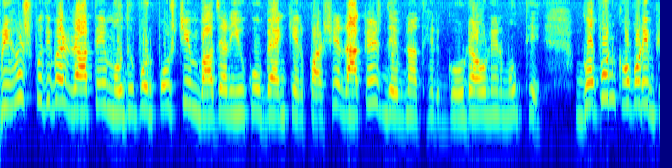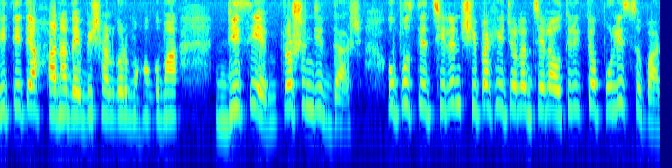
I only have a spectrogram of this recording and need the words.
বৃহস্পতিবার রাতে মধুপুর পশ্চিম বাজার ইউকো ব্যাংকের পাশে রাকেশ দেবনাথের গোডাউনের মধ্যে গোপন খবরের ভিত্তিতে হানা দেয় বিশালগড় মহকুমা ডিসিএম প্রসেনজিৎ দাস। উপস্থিত ছিলেন সিপাহীজলা জেলা অতিরিক্ত পুলিশ সুপার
